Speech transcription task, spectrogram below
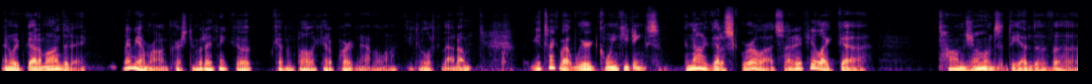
And we've got him on today. Maybe I'm wrong, Christian, but I think uh, Kevin Pollak had a part in Avalon. You can look that up. You talk about weird coinky dinks. And now I've got a squirrel outside. I feel like uh, Tom Jones at the end of uh,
